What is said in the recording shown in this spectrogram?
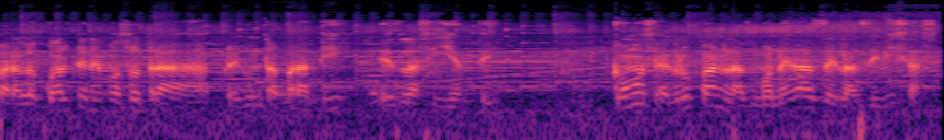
para lo cual tenemos otra pregunta para ti, es la siguiente. ¿Cómo se agrupan las monedas de las divisas?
